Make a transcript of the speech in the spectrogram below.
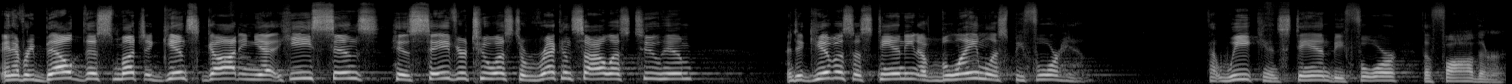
and have rebelled this much against God, and yet He sends His Savior to us to reconcile us to Him and to give us a standing of blameless before Him, that we can stand before the Father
